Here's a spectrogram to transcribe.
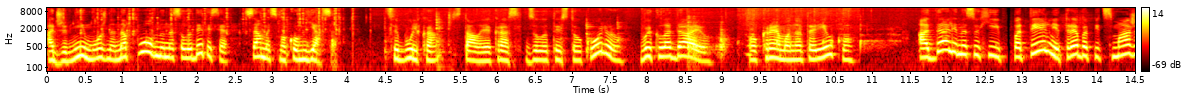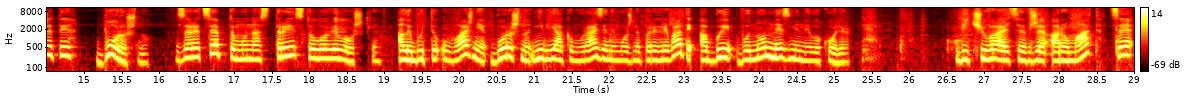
адже в ній можна наповно насолодитися саме смаком м'яса. Цибулька стала якраз золотистого кольору. Викладаю окремо на тарілку. А далі на сухій пательні треба підсмажити борошно. За рецептом у нас 3 столові ложки. Але будьте уважні, борошно ні в якому разі не можна перегрівати, аби воно не змінило колір. Відчувається вже аромат. Це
